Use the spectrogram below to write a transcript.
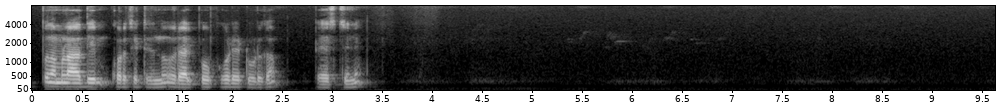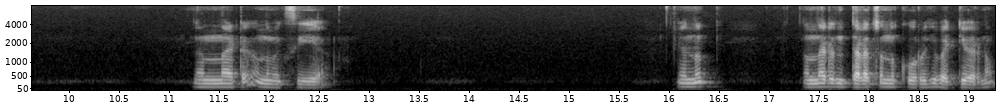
ഉപ്പ് നമ്മൾ ആദ്യം കുറച്ചിട്ടിരുന്നു. ഒരല്പം ഉപ്പ് കൂടെ ഇട്ട് കൊടുക്കാം. ടേസ്റ്റിന് നന്നായിട്ട് ഒന്ന് മിക്സ് ചെയ്യുക. ഒന്ന് നന്നായിട്ട് തിളച്ചൊന്ന് കുറുകി വറ്റി വരണം.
